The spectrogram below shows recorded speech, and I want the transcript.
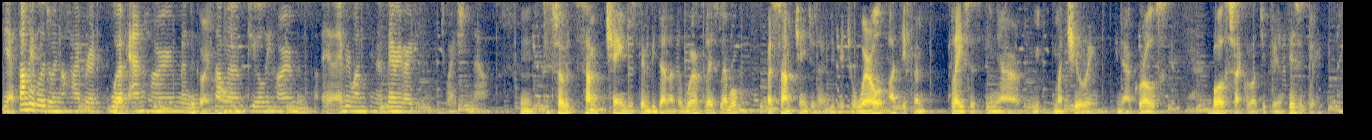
yeah some people are doing a hybrid work and home and some home. are purely home and everyone's in a very very different situation now mm. So some changes can be done at the workplace level, mm-hmm. but some changes are individual. We're all at different places in our maturing, in our growth, both psychologically and physically. Mm-hmm.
